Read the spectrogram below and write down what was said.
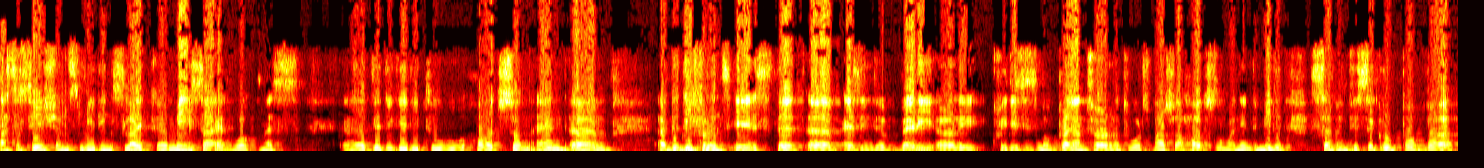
associations, meetings like uh, MESA and WOCMES uh, dedicated to Hodgson. And um, uh, the difference is that, uh, as in the very early criticism of Brian Turner towards Marshall Hodgson, when in the mid 70s a group of uh,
